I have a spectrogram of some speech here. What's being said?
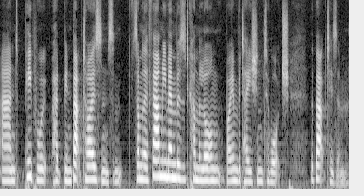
and people had been baptized, and some, some of their family members had come along by invitation to watch the baptism.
